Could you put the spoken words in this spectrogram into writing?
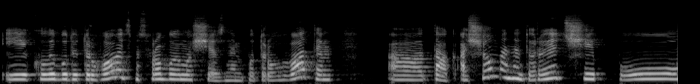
І коли буде торговець, ми спробуємо ще з ним поторгувати. А, так, а що в мене, до речі, по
